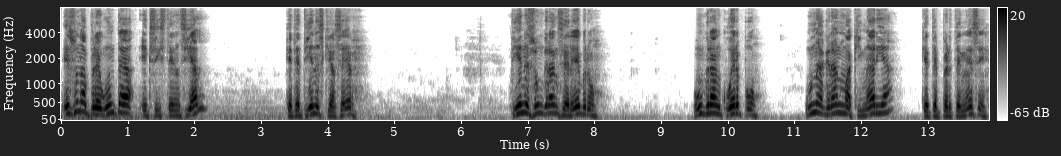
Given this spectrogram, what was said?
Es una pregunta existencial que te tienes que hacer. Tienes un gran cerebro, un gran cuerpo, una gran maquinaria que te pertenece.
